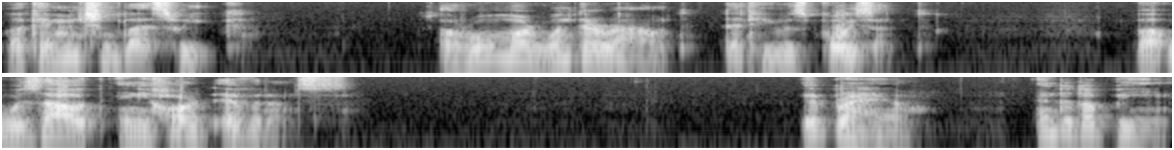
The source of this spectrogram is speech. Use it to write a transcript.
Like I mentioned last week, a rumor went around that he was poisoned, but without any hard evidence. Ibrahim ended up being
